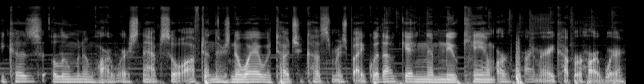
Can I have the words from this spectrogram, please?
Because aluminum hardware snaps so often, there's no way I would touch a customer's bike without getting them new cam or primary cover hardware.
